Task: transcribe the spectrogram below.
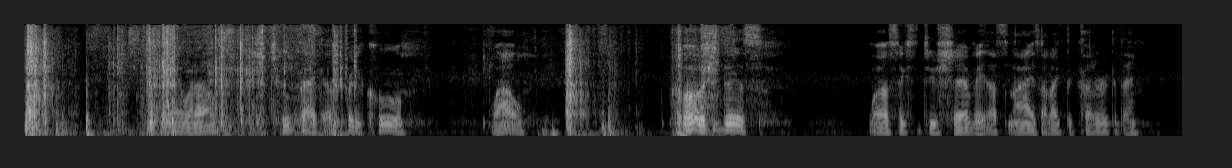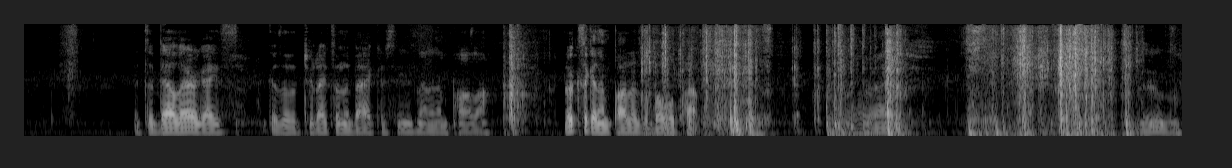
Okay, what else? Two pack. That's pretty cool. Wow. Oh, look at this. Wow, 62 Chevy. That's nice. I like the color. Look at that. It's a Bel Air, guys, because of the two lights on the back. You see, it's not an Impala. Looks like an Impala. It's a bubble top. All right. Ooh.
